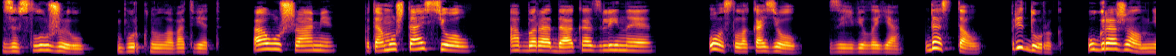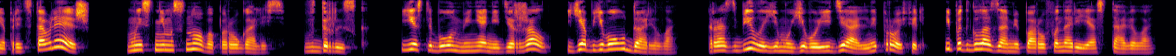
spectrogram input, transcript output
Заслужил, буркнула в ответ. А ушами? Потому что осел. А борода козлиная. Осло козел, заявила я. Достал, придурок. Угрожал мне, представляешь? Мы с ним снова поругались. Вдрызг. Если бы он меня не держал, я б его ударила разбила ему его идеальный профиль и под глазами пару фонарей оставила.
